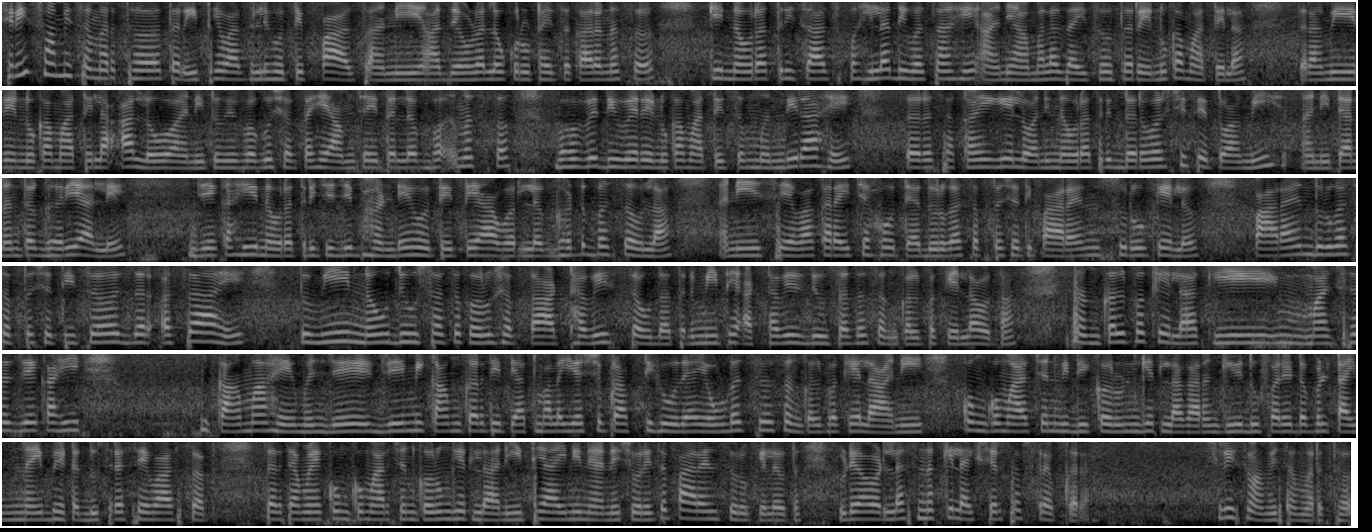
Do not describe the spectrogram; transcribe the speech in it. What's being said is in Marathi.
श्री स्वामी समर्थ तर इथे वाजले होते पाच आणि आज एवढं लवकर उठायचं कारण असं की नवरात्रीचा आज पहिला दिवस आहे आणि आम्हाला जायचं होतं रेणुका मातेला. तर आम्ही रेणुका मातेला आलो आणि तुम्ही बघू शकता हे आमच्या इथलं भ मस्त भव्य दिव्य रेणुका मातेचं मंदिर आहे. तर सकाळी गेलो आणि नवरात्रीत दरवर्षीच येतो आम्ही आणि त्यानंतर घरी आले. जे काही नवरात्रीचे जे भांडे होते ते आवरलं घट बसवला आणि सेवा करायच्या होत्या. दुर्गा सप्तशती पारायण सुरू केलं. पारायण दुर्गा सप्तशतीचं जर असं आहे तुम्ही नऊ दिवसाचं करू शकता अठ्ठावीस चौदा. तर मी इथे अठ्ठावीस दिवसाचा संकल्प केला होता. संकल्प केला की माझं जे काही काम आहे म्हणजे जे मी काम करते त्यात मला यश प्राप्ती होऊ द्या एवढंच संकल्प केला आणि कुंकुमार्चन विधी करून घेतला. कारण की दुपारी डबल टाईम नाही भेटत दुसऱ्या सेवा असतात. तर त्यामुळे कुंकुमार्चन करून घेतलं आणि इथे आईने ज्ञानेश्वरीचं पारायण सुरू केलं होतं. व्हिडिओ आवडल्यास नक्की लाईक शेअर सबस्क्राईब करा. श्री स्वामी समर्थ.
